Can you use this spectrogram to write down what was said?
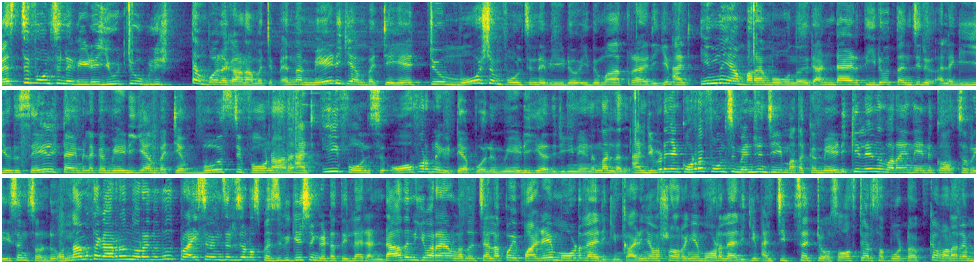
Best ഫോൺസിന്റെ video യൂട്യൂബിൽ ഇഷ്ടം പോലെ കാണാൻ പറ്റും. എന്നാൽ മേടിക്കാൻ പറ്റിയ ഏറ്റവും മോശം ഫോൺസിന്റെ വീഡിയോ ഇത് മാത്രമായിരിക്കും. ആൻഡ് ഇന്ന് ഞാൻ പറയാൻ പോകുന്നത് രണ്ടായിരത്തി ഇരുപത്തി അഞ്ചിൽ അല്ലെങ്കിൽ ഈ ഒരു സെയിൽ ടൈമിലൊക്കെ മേടിക്കാൻ പറ്റിയ വേസ്റ്റ് ഫോണാണ് ആൻഡ് ഈ ഫോൺസ് ഓഫറിന് കിട്ടിയാൽ പോലും മേടിക്കാതിരിക്കുന്നതാണ് നല്ലത്. ആൻഡ് ഇവിടെ ഞാൻ കുറെ ഫോൺസ് മെൻഷൻ ചെയ്യും. അതൊക്കെ മേടിക്കില്ലേ എന്ന് പറയുന്നതിന് കുറച്ച് റീസൺസ് ഉണ്ട്. ഒന്നാമത്തെ കാരണം എന്ന് പറയുന്നത് പ്രൈസിനനുസരിച്ചുള്ള സ്പെസിഫിക്കേഷൻ കിട്ടത്തില്ല. രണ്ടാമത് എനിക്ക് പറയാനുള്ളത് ചിലപ്പോൾ ഈ പഴയ മോഡലായിരിക്കും കഴിഞ്ഞ വർഷം ഇറങ്ങിയ മോഡലായിരിക്കും ആൻഡ് ചിപ്സെറ്റോ സോഫ്റ്റ്വെയർ സപ്പോർട്ടോ ഒക്കെ വളരെ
